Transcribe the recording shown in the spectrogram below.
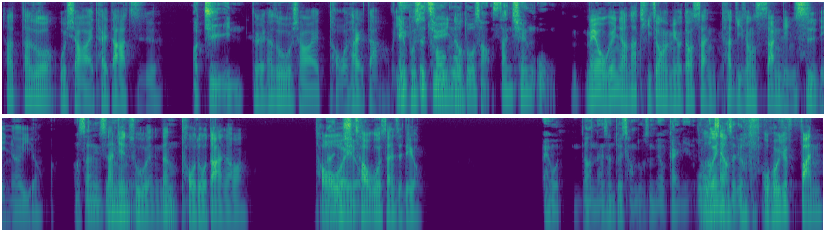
他他说我小孩太大只了，哦巨婴，对，他说我小孩头太大，也不是巨婴哦，多少三千五？没有，我跟你讲，他体重也没有到三，他体重三零四零而已哦，哦三零三千出诶，但头多大你知道吗？头围超过三十六。哎，我你知道男生对长度是没有概念，我跟你讲，我回去翻，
